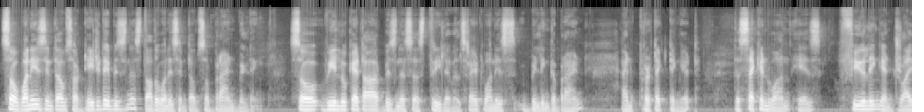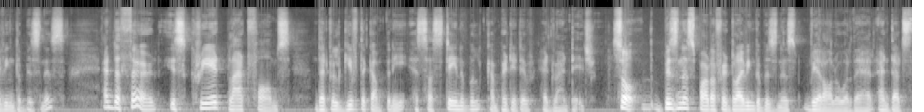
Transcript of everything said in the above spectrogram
So one is in terms of day-to-day business, the other one is in terms of brand building. So we look at our business as three levels, right? One is building the brand and protecting it. The second one is fueling and driving the business. And the third is create platforms that will give the company a sustainable competitive advantage. So, business part of it, driving the business, we are all over there, and that's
